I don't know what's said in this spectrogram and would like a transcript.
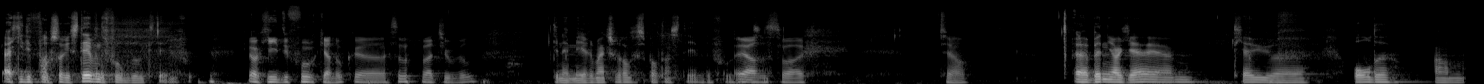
Ah, Guy de Voer, sorry, Steven de Voer bedoel ik, Steven de Voer. Ja, Guy Dufour kan ook eh, wat je wil. Die heeft meer matchen voor ons gespeeld dan Steven de Voer. Ja, dat is waar. Tja. Eh, ben, ja, jij, uh, heb jij uw uh, ode aan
